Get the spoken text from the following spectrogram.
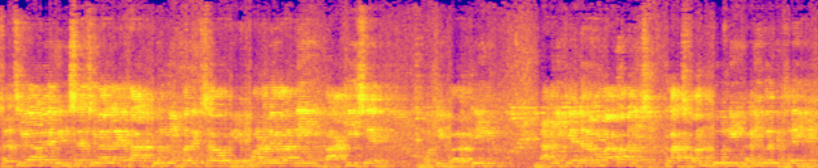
સચિવાલય, બિન સચિવાલય કારકુનની પરીક્ષાઓ એ પણ લેવાની બાકી છે. મોટી ભરતી નાની કેડરોમાં આવવાની છે. ક્લાસ વન ટુની ઘણી બધી થઈ.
